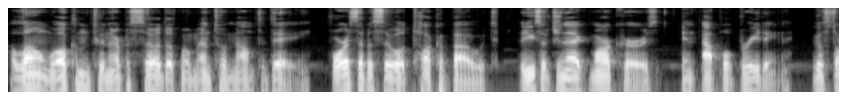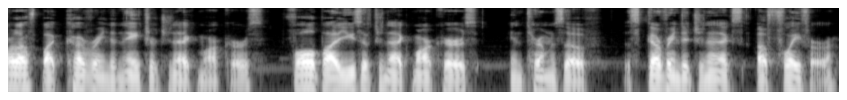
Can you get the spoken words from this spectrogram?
Hello and welcome to an episode of Momento Malum today. For this episode, we'll talk about the use of genetic markers in apple breeding. We'll start off by covering the nature of genetic markers, followed by the use of genetic markers in terms of discovering the genetics of flavor,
